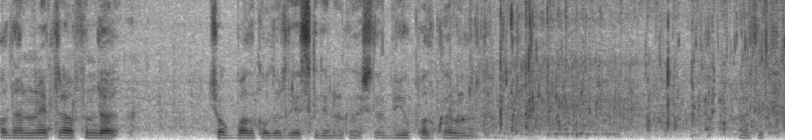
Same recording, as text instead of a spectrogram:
Adanın etrafında çok balık olurdu eskiden arkadaşlar. Büyük balıklar olurdu. Artık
